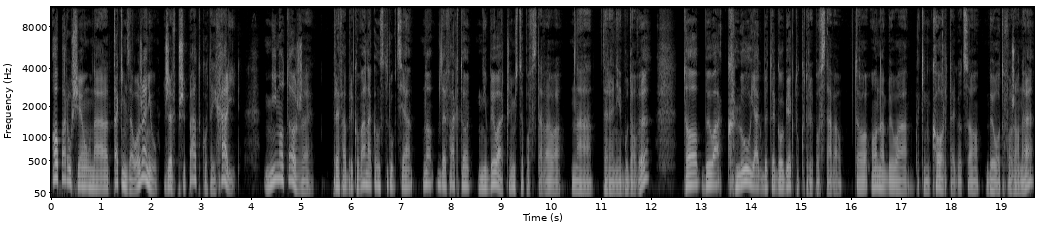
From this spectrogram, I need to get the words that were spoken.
Oparł się na takim założeniu, że w przypadku tej hali, mimo to, że prefabrykowana konstrukcja no, de facto nie była czymś, co powstawała na terenie budowy, to była clue jakby tego obiektu, który powstawał to ona była takim core tego, co było tworzone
